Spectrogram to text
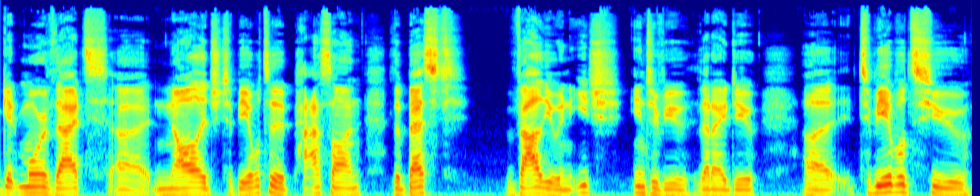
get more of that, uh, knowledge to be able to pass on the best value in each interview that I do, uh, to be able to,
